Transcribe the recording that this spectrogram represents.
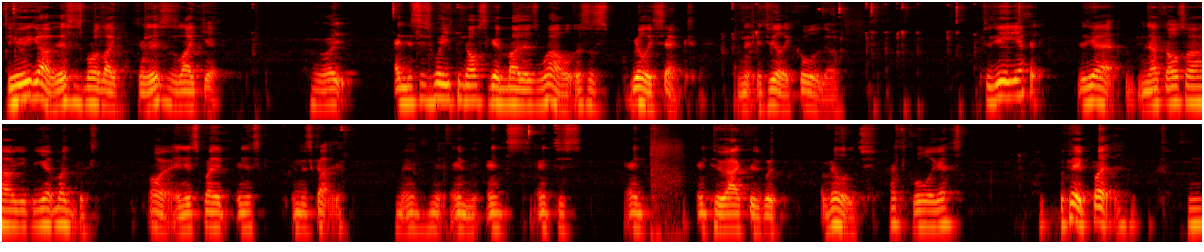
So here we go. This is more like so this is like it. Alright. And this is where you can also get mud as well. This is really sick. And it's really cool though. So yeah, yeah, yeah. that's also how you can get mud bricks. Oh, and this might in this in this guy and and and, and just and interacted with a village. That's cool, I guess. Okay, but hmm,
